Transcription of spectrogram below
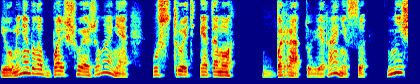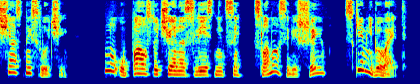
и у меня было большое желание устроить этому брату Веранису несчастный случай. Ну, упал случайно с лестницы, сломал себе шею, с кем не бывает.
